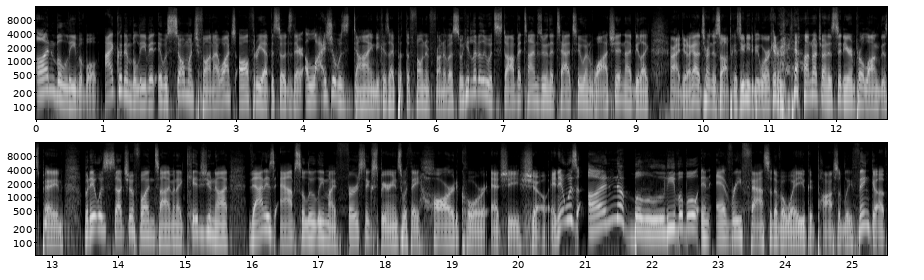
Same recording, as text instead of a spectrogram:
Unbelievable. I couldn't believe it. It was so much fun. I watched all three episodes there. Elijah was dying because I put the phone in front of us, so he literally would stop at times doing the tattoo and watch it, and I'd be like, "All right, dude, I got to turn this off because you need to be working right now. I'm not trying to sit here and prolong this pain." But it was such a fun time, and I kid you not, that is absolutely my first experience with a hardcore ecchi show, and it was unbelievable in every facet of a way you could possibly think of.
